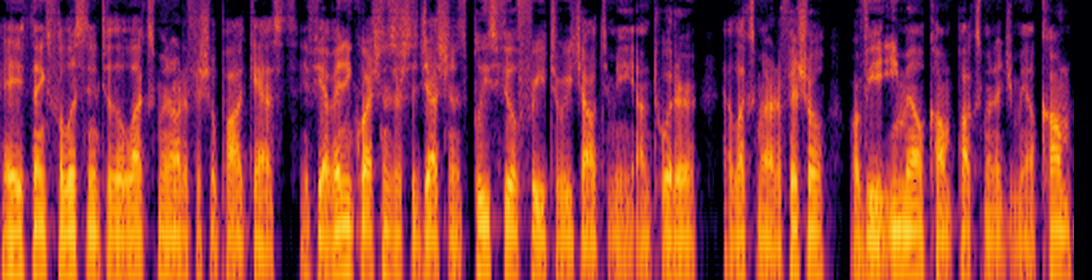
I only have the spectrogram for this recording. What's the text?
Hey, thanks for listening to the Lexman Artificial Podcast. If you have any questions or suggestions, please feel free to reach out to me on Twitter at Lexman Artificial or via email, complexman at gmail.com.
